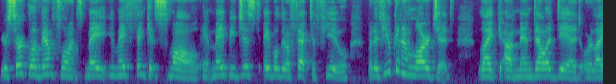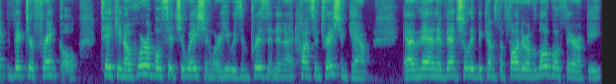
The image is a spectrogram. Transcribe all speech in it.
your circle of influence may you may think it's small it may be just able to affect a few but if you can enlarge it like uh, mandela did or like viktor frankl taking a horrible situation where he was imprisoned in a concentration camp and then eventually becomes the father of logotherapy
